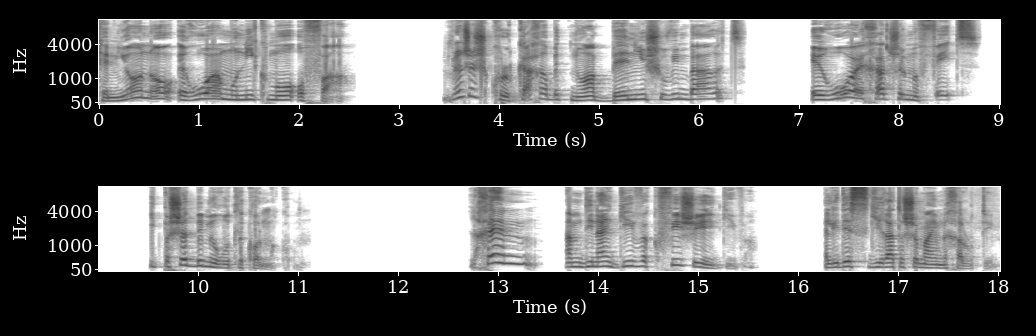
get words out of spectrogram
קניון או אירוע המוני כמו הופעה. מפני שיש כל כך הרבה תנועה בין יישובים בארץ, אירוע אחד של מפיץ התפשט במהירות לכל מקום. לכן המדינה הגיבה כפי שהיא הגיבה, על ידי סגירת השמיים לחלוטין.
